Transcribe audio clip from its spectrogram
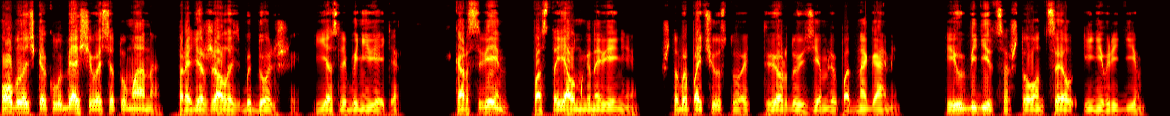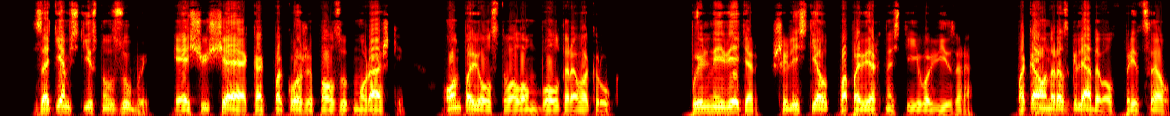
Облачко клубящегося тумана продержалось бы дольше, если бы не ветер. Корсвейн постоял мгновение, чтобы почувствовать твердую землю под ногами и убедиться, что он цел и невредим. Затем, стиснув зубы и ощущая, как по коже ползут мурашки, он повел стволом болтера вокруг. Пыльный ветер шелестел по поверхности его визора, пока он разглядывал прицел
